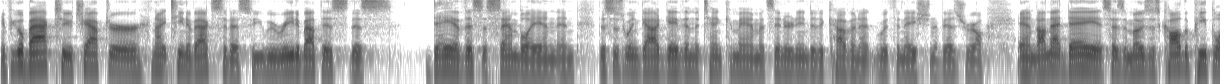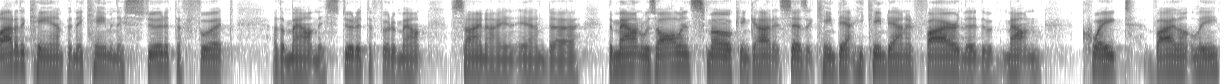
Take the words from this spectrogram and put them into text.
If you go back to chapter 19 of Exodus, we read about this, this day of this assembly, and, and this is when God gave them the Ten Commandments, entered into the covenant with the nation of Israel. And on that day, it says that Moses called the people out of the camp, and they came and they stood at the foot of the mountain. They stood at the foot of Mount Sinai, and, and uh, the mountain was all in smoke. And God, it says, it came down. He came down in fire, the, the mountain quaked violently.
